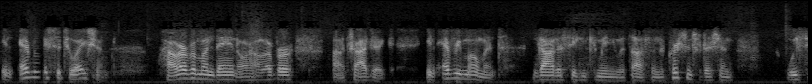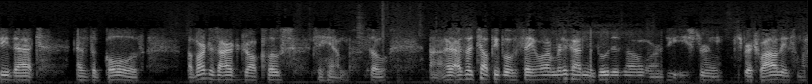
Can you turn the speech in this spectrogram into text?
in every situation, however mundane or however uh, tragic, in every moment, God is seeking communion with us. In the Christian tradition, we see that as the goal of, of our desire to draw close to Him. So uh, as I tell people who say, "Well, I'm really got into Buddhism or the Eastern spiritualities," I'm, like,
